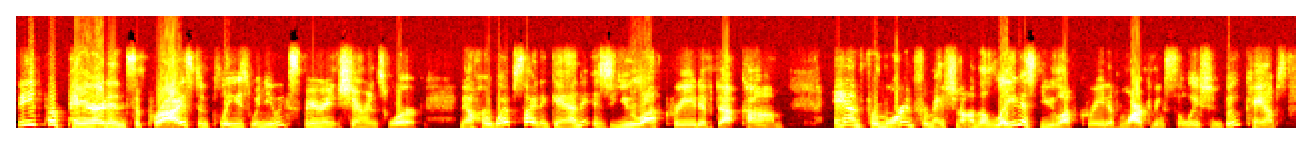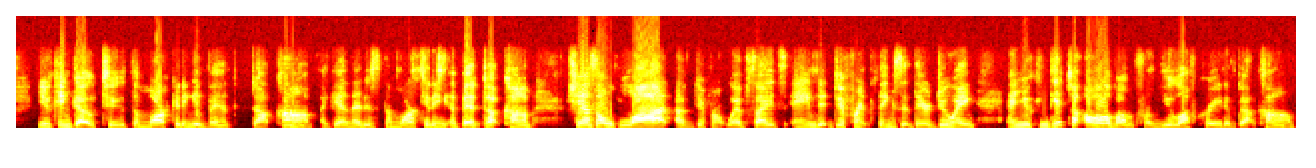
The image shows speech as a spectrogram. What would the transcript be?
Be prepared and surprised and pleased when you experience Sharyn's work. Now, her website again is yuloffcreative.com. And for more information on the latest Yuloff Creative Marketing Solution boot camps, you can go to themarketingevent.com. Again, that is themarketingevent.com. She has a lot of different websites aimed at different things that they're doing, and you can get to all of them from yuloffcreative.com.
